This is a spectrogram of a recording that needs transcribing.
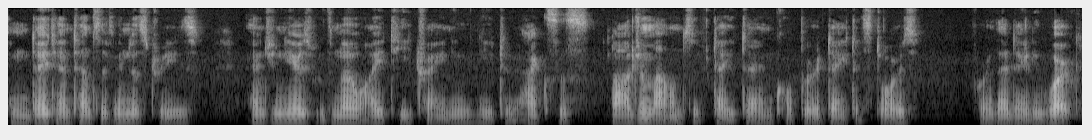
In data-intensive industries, engineers with no IT training need to access large amounts of data in corporate data stores for their daily work.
